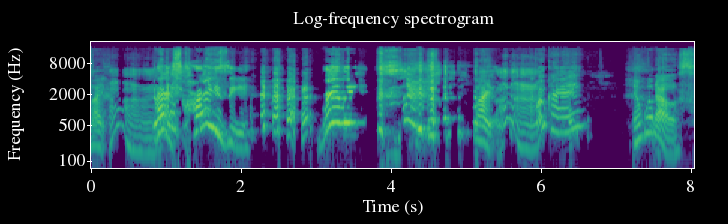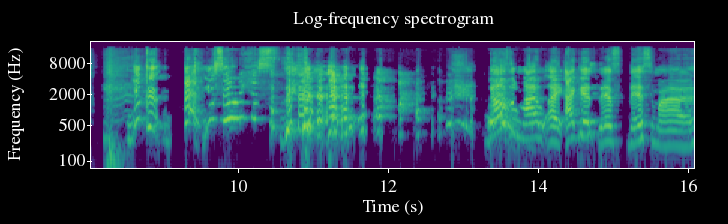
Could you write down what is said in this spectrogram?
like, mm, That's crazy. Really? like, mm, okay. And what else? You could? You serious? my like I guess that's that's my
